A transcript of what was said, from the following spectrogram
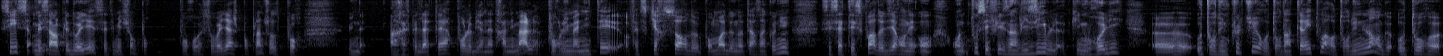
Si, mais c'est un plaidoyer cette émission pour, pour ce voyage, pour plein de choses, pour une un respect de la terre, pour le bien-être animal, pour l'humanité. En fait, ce qui ressort pour moi de nos terres inconnues, c'est cet espoir de dire on est, tous ces fils invisibles qui nous relient euh, autour d'une culture, autour d'un territoire, autour d'une langue, autour euh,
